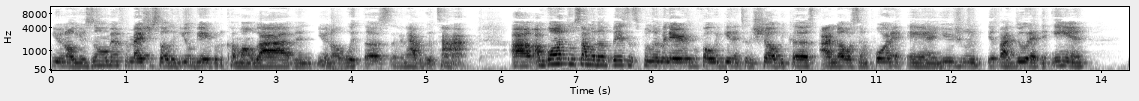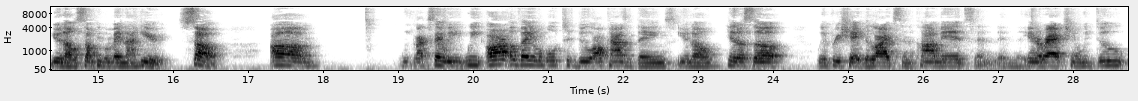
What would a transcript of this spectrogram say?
you know your zoom information so that you'll be able to come on live and you know with us and have a good time uh, I'm going through some of the business preliminaries before we get into the show because I know it's important, and usually if I do it at the end, you know, some people may not hear it. So, um, we, like I said, we we are available to do all kinds of things. You know, hit us up. We appreciate the likes and the comments and, and the interaction. We do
